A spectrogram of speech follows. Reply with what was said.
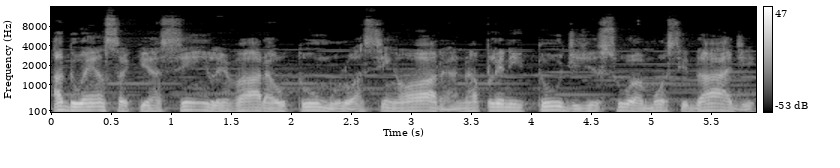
A doença que assim levara ao túmulo a senhora, na plenitude de sua mocidade,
